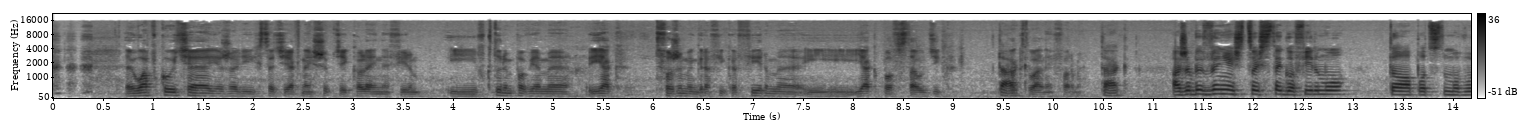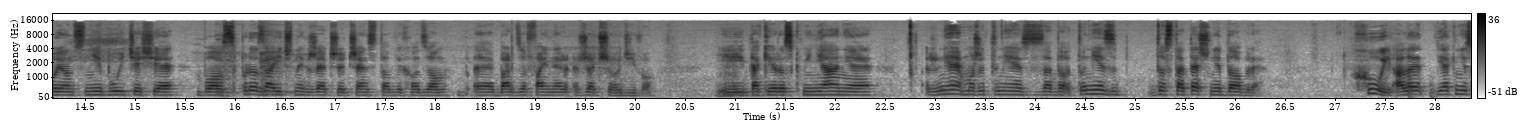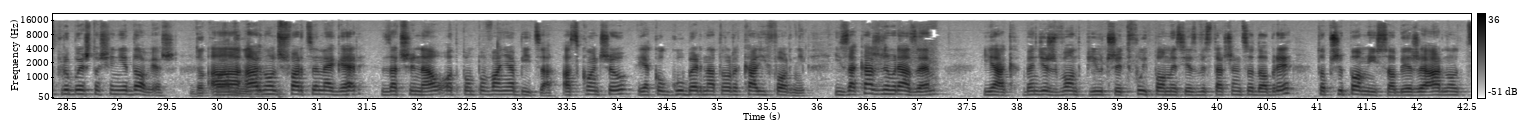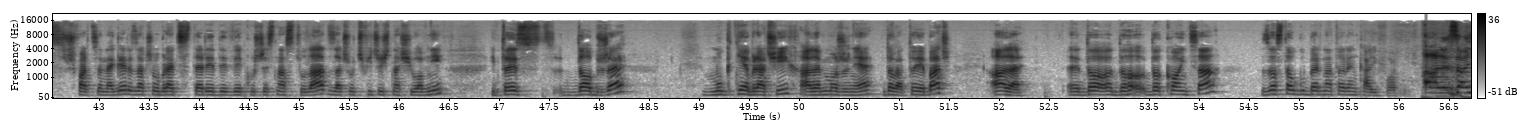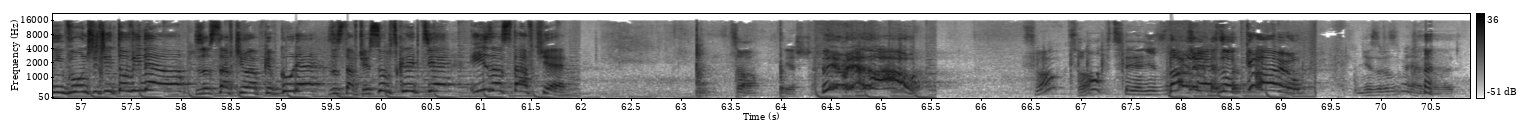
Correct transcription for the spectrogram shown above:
Łapkujcie, jeżeli chcecie jak najszybciej kolejny film i w którym powiemy, jak tworzymy grafikę firmy i jak powstał dzik w Tak. aktualnej formie. Tak. A żeby wynieść coś z tego filmu, to podsumowując, nie bójcie się, bo z prozaicznych rzeczy często wychodzą e, bardzo fajne rzeczy o dziwo. I takie rozkminianie, że nie, może to nie jest za do, to nie jest dostatecznie dobre. Chuj, ale jak nie spróbujesz, to się nie dowiesz. Dokładnie. A Arnold Schwarzenegger zaczynał od pompowania bica, a skończył jako gubernator Kalifornii. I za każdym razem, jak będziesz wątpił, czy twój pomysł jest wystarczająco dobry, to przypomnij sobie, że Arnold Schwarzenegger zaczął brać sterydy w wieku 16 lat, zaczął ćwiczyć na siłowni i to jest dobrze. Mógł nie brać ich, ale może nie. Dobra, to jebać, ale e, do, do, do końca został gubernatorem Kalifornii. Ale zanim włączycie to wideo, zostawcie łapkę w górę, zostawcie subskrypcję i zostawcie Co jeszcze? Leave me alone! Co? Co? Co ja nie, z... Dobrze jest do kraju! nie zrozumiałem nawet.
